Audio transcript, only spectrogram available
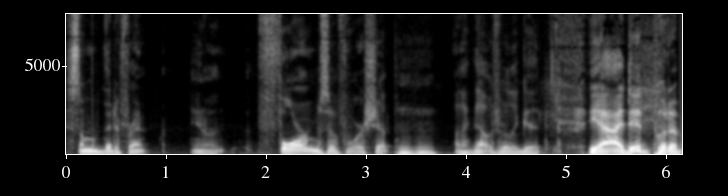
some of the different, you know, forms of worship. Mm-hmm. I think that was really good. Yeah, I did put a,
